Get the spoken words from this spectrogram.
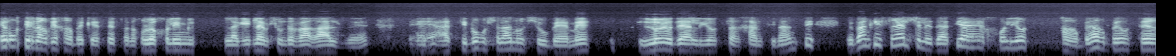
הם רוצים להרוויח הרבה כסף, אנחנו לא יכולים להגיד להם שום דבר על זה, אה, הציבור שלנו שהוא באמת לא יודע להיות צרכן פיננסי, ובנק ישראל שלדעתי היה יכול להיות הרבה הרבה יותר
